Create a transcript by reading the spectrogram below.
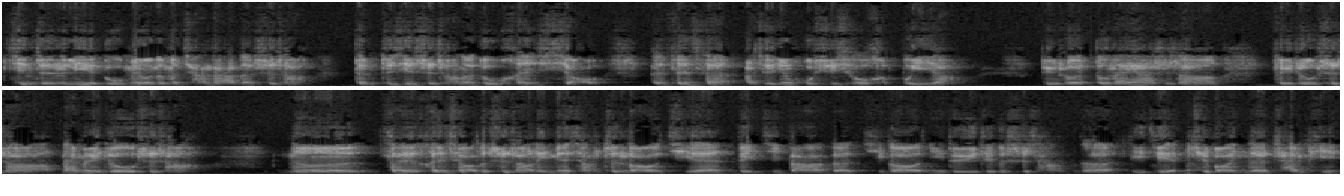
竞争烈度没有那么强大的市场，但这些市场呢都很小、很分散，而且用户需求很不一样。比如说东南亚市场、非洲市场、南美洲市场，那在很小的市场里面想挣到钱，得极大的提高你对于这个市场的理解，确保你的产品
